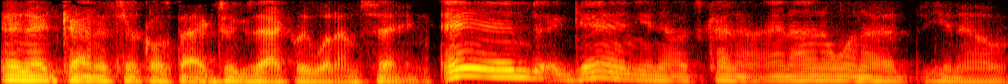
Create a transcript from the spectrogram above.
and it kind of circles back to exactly what I'm saying. And again, you know, it's kind of, and I don't want to, you know,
